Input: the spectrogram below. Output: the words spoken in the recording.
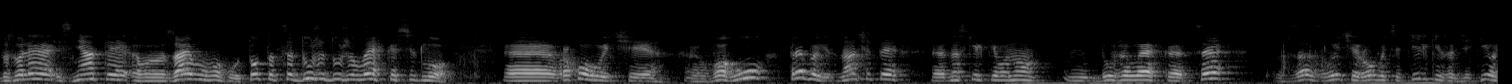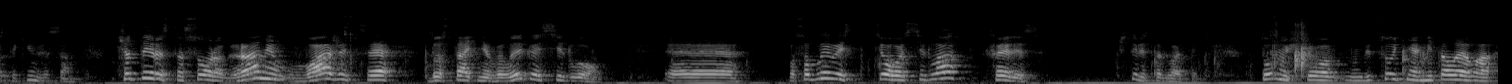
дозволяє зняти е, зайву вагу. Тобто це дуже-дуже легке сідло. Е, Враховуючи е, вагу, треба відзначити, е, наскільки воно дуже легке. Це зазвичай робиться тільки завдяки ось таким вісам. 440 грамів важить це достатньо велике сідло. Е, особливість цього сідла Феліс 420. Тому що відсутня металева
